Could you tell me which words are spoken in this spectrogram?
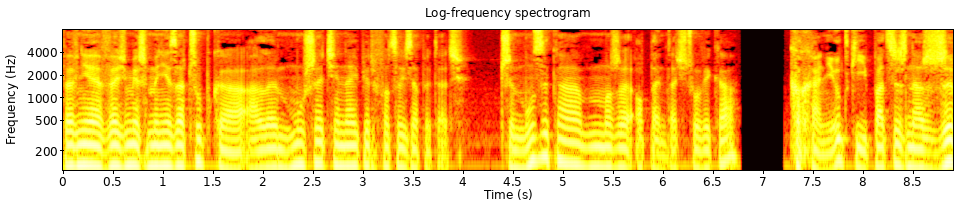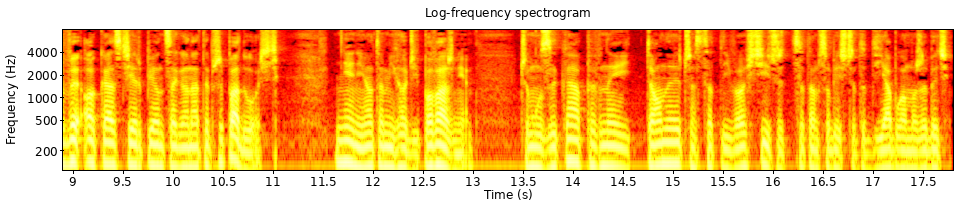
Pewnie weźmiesz mnie za czubka, ale muszę cię najpierw o coś zapytać. Czy muzyka może opętać człowieka? Kochaniutki, patrzysz na żywy okaz cierpiącego na tę przypadłość. Nie, nie o to mi chodzi, poważnie. Czy muzyka pewnej tony, częstotliwości, czy co tam sobie jeszcze do diabła może być,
